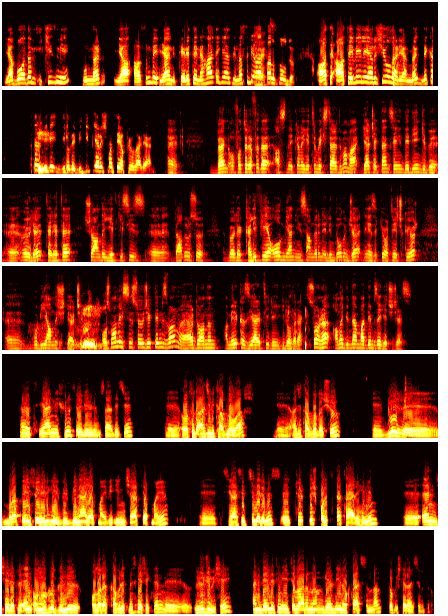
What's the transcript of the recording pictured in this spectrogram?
Ya bu adam ikiz mi? Bunlar ya Asım Bey yani TRT ne hale geldi? Nasıl bir Evet. arpalık oldu? AT, ATV ile yarışıyorlar yani. Ne, ne kadar bir, dip, bir dip yarışması yapıyorlar yani. Evet. Ben o fotoğrafı da aslında ekrana getirmek isterdim ama gerçekten senin dediğin gibi e, öyle. TRT şu anda yetkisiz, e, daha doğrusu böyle kalifiye olmayan insanların elinde olunca ne yazık ki ortaya çıkıyor. E, bu bir yanlış gerçek. Osman Bey sizin söyleyecekleriniz var mı Erdoğan'ın Amerika ziyaretiyle ilgili olarak? Sonra ana gündem maddemize geçeceğiz. Evet, yani şunu söyleyebilirim sadece. Ee, ortada acı bir tablo var. Ee, acı tablo da şu. Ee, bir e, Murat Bey'in söylediği gibi bir bina yapmayı, bir inşaat yapmayı e, siyasetçilerimiz e, Türk dış politika tarihinin e, en şerefli, en onurlu günü olarak kabul etmesi gerçekten e, üzücü bir şey. Hani devletin itibarının geldiği nokta açısından çok işler acısı bir durum.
